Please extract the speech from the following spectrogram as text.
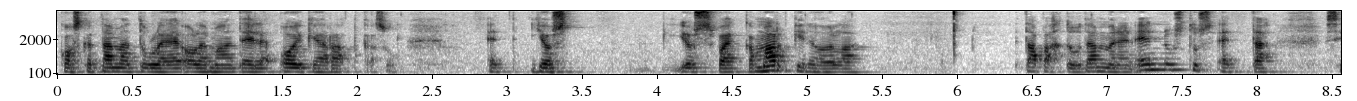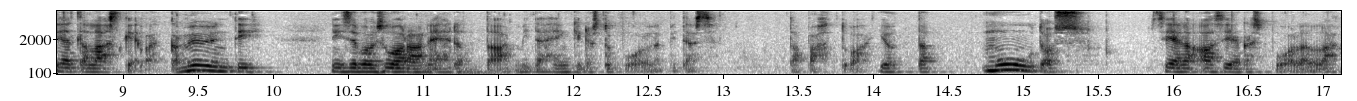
koska tämä tulee olemaan teille oikea ratkaisu. Et jos, jos vaikka markkinoilla tapahtuu tämmöinen ennustus, että sieltä laskee vaikka myynti, niin se voi suoraan ehdottaa, mitä henkilöstöpuolella pitäisi tapahtua, jotta muutos siellä asiakaspuolella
